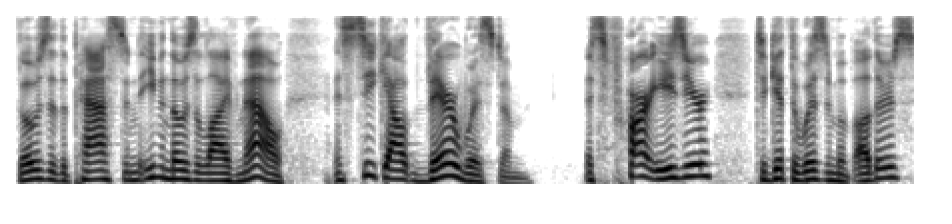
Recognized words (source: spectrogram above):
those of the past and even those alive now, and seek out their wisdom. It's far easier to get the wisdom of others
